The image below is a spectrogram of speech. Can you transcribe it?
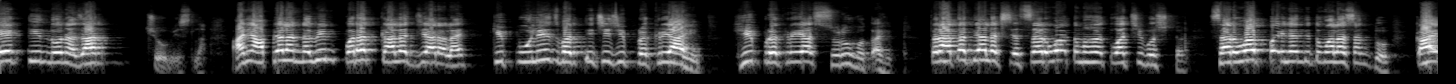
एक तीन दोन हजार चोवीस ला आणि आपल्याला नवीन परत कालच जे आलाय की पोलीस भरतीची जी प्रक्रिया आहे ही प्रक्रिया सुरू होत आहे. तर आता त्या लक्षात सर्वात महत्वाची गोष्ट सर्वात पहिल्यांदा तुम्हाला सांगतो काय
